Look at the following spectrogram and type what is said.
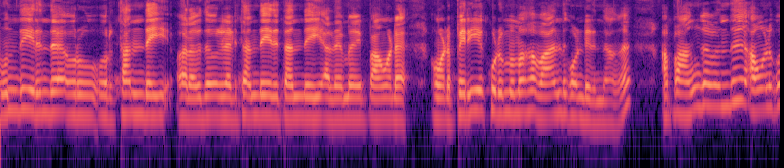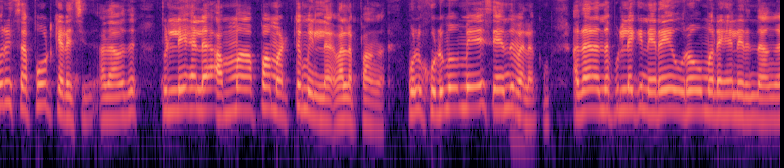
முந்தி இருந்த ஒரு ஒரு தந்தை அதாவது ஒரு இல்லாட்டி தந்தை இது தந்தை அதே மாதிரி இப்போ அவங்களோட அவங்களோட பெரிய குடும்பமாக வாழ்ந்து கொண்டிருந்தாங்க. அப்போ அங்கே வந்து அவங்களுக்கு ஒரு சப்போர்ட் கிடைச்சிது. அதாவது பிள்ளைகளை அம்மா அப்பா மட்டும் இல்லை வளர்ப்பாங்க. முழு குடும்பமே சேர்ந்து வளர்க்கும். அதாவது அந்த பிள்ளைக்கு நிறைய உறவு முறைகள் இருந்தாங்க.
